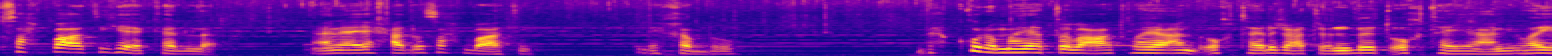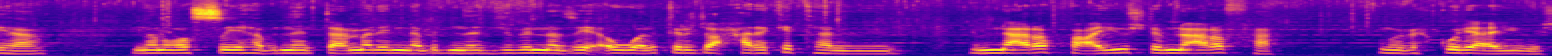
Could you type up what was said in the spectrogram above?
صحباتي هيك هلأ. يعني أي حدا صحباتي اللي خبروا بحكوا لهم هي طلعت وهي عند أختها رجعت عند بيت أختها يعني وهي بدنا نوصيها بدنا تعمل لنا بدنا تجيب لنا زي أول ترجع حركتها اللي بنعرفها عيوش اللي بنعرفها. هم بيحكوا لي عيوش.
